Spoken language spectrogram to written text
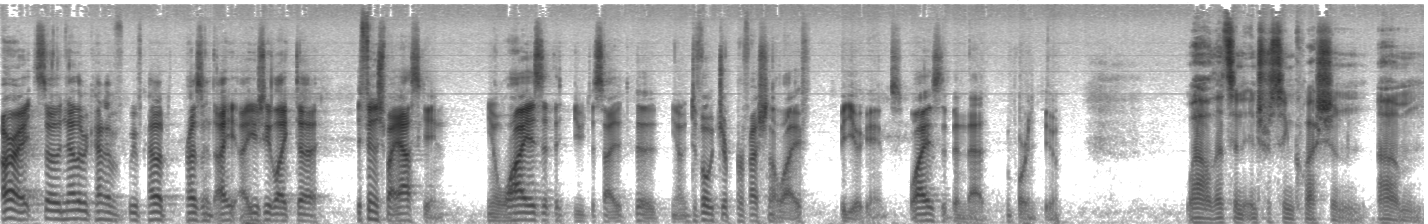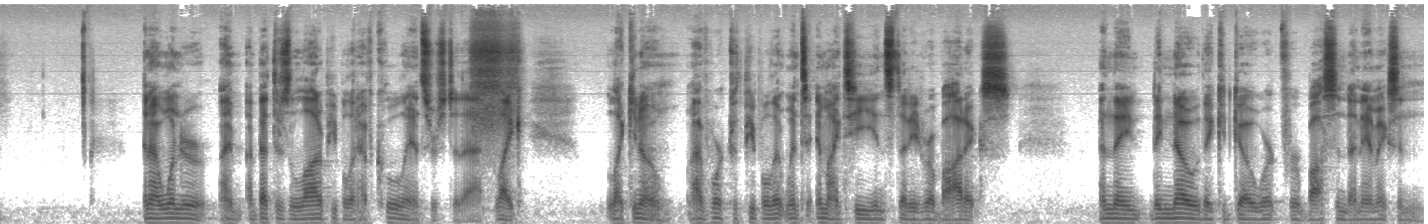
All right. So now that we're kind of we've kind of present, I, I usually like to, to finish by asking, you know, why is it that you decided to you know devote your professional life to video games? Why has it been that important to you? Wow, that's an interesting question. Um, and I wonder, I, I bet there's a lot of people that have cool answers to that. Like, like you know, I've worked with people that went to MIT and studied robotics, and they they know they could go work for Boston Dynamics and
